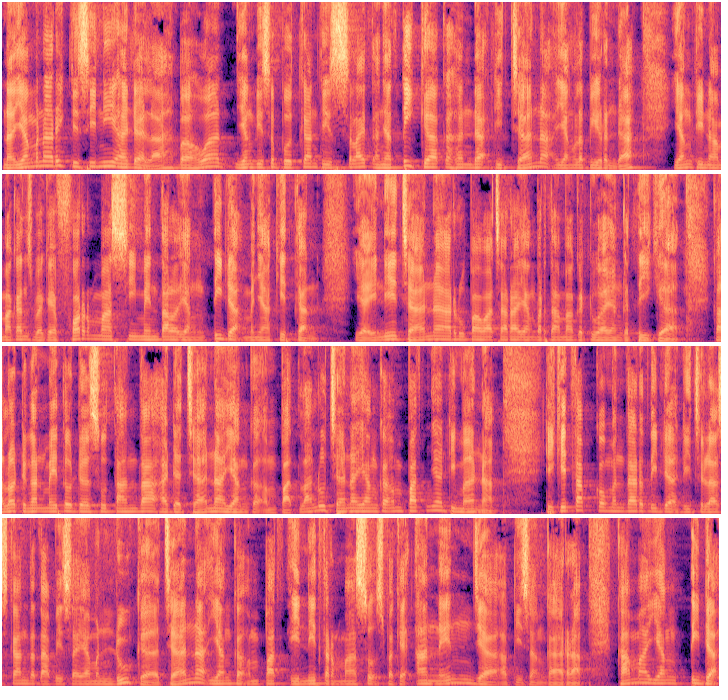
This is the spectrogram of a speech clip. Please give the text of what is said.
Nah, yang menarik di sini adalah bahwa yang disebutkan di slide hanya tiga kehendak di jana yang lebih rendah yang dinamakan sebagai formasi mental yang tidak menyakitkan. Ya ini jana rupa wacara yang pertama, kedua, yang ketiga. Kalau dengan metode Sutanta ada jana yang keempat. Lalu jana yang keempatnya di mana? Di kitab komentar tidak dijelaskan tetapi saya menduga jana yang keempat ini termasuk sebagai anenja abisangkara. Kama yang tidak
